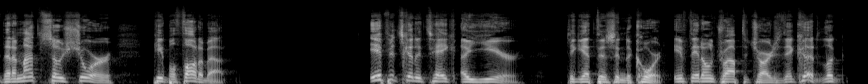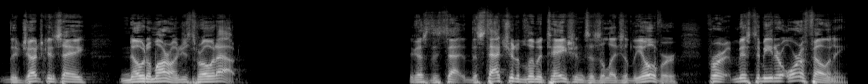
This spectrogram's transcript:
that I'm not so sure people thought about. If it's going to take a year to get this into court, if they don't drop the charges, they could. Look, the judge can say no tomorrow and just throw it out because the the statute of limitations is allegedly over for a misdemeanor or a felony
